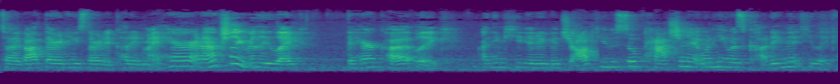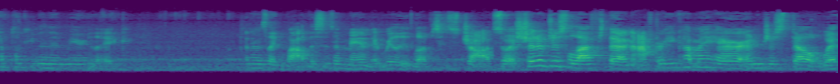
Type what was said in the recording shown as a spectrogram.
So I got there and he started cutting my hair and I actually really like the haircut like I think he did a good job. He was so passionate when he was cutting it. He like kept looking in the mirror like and I was like, wow, this is a man that really loves his job. So I should have just left then after he cut my hair and just dealt with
